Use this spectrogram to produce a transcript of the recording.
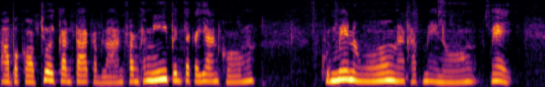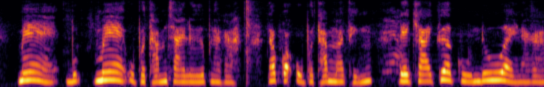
เอาประกอบช่วยกันตากับหลานฝั่งทางนี้เป็นจักรยานของคุณแม่น้องนะครับ แม่น้อง แม่แม่บุแม่อุปถัมภ์ชายเลิฟนะคะ แล้วก็อุปถัมภ์มาถึงเด็กชายเกื้อกูลด้วยนะคะ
